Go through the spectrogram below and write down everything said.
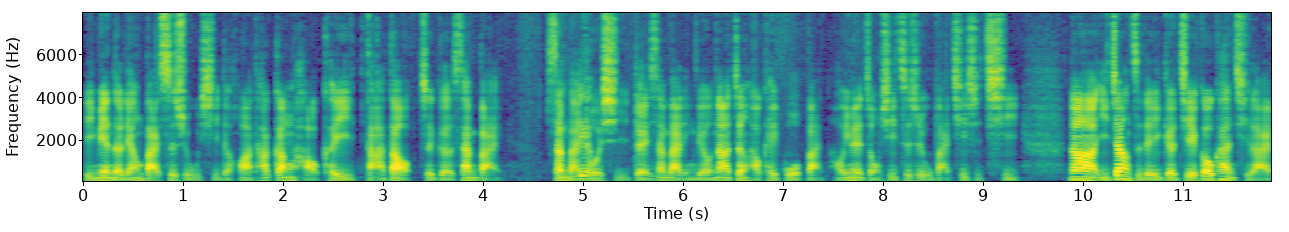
里面的两百四十五席的话，它刚好可以达到这个三百三百多席，对，三百零六，那正好可以过半。好，因为总席次是五百七十七。那以这样子的一个结构看起来，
